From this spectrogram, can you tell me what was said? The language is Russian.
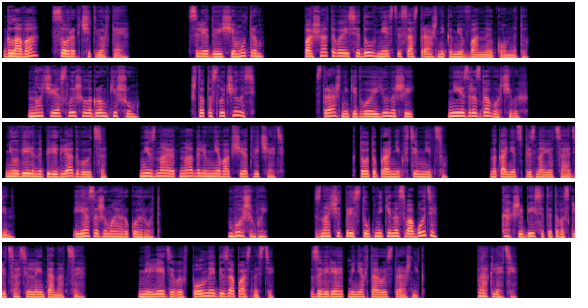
Глава 44. Следующим утром, пошатываясь, иду вместе со стражниками в ванную комнату. Ночью я слышала громкий шум. Что-то случилось? Стражники, двое юношей, не из разговорчивых. Неуверенно переглядываются, не знают, надо ли мне вообще отвечать. Кто-то проник в темницу. Наконец признается один. Я зажимаю рукой рот. Боже мой, Значит, преступники на свободе? Как же бесит эта восклицательная интонация. «Миледи, вы в полной безопасности», — заверяет меня второй стражник. Проклятие.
